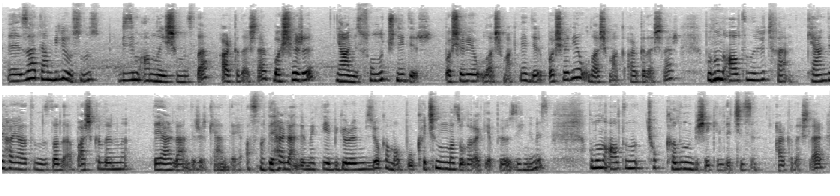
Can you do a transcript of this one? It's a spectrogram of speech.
E, zaten biliyorsunuz bizim anlayışımızda arkadaşlar başarı yani sonuç nedir? Başarıya ulaşmak nedir? Başarıya ulaşmak arkadaşlar bunun altını lütfen kendi hayatımızda da başkalarını değerlendirirken de aslında değerlendirmek diye bir görevimiz yok ama bu kaçınılmaz olarak yapıyor zihnimiz. Bunun altını çok kalın bir şekilde çizin arkadaşlar.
